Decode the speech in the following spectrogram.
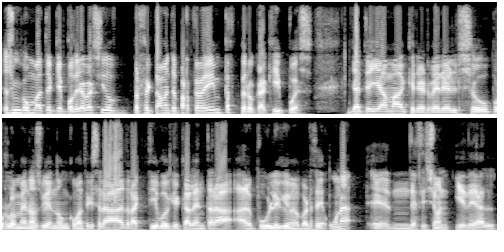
Es un combate que podría haber sido perfectamente parte de Impact, pero que aquí pues ya te llama a querer ver el show, por lo menos viendo un combate que será atractivo y que calentará al público y me parece una eh, decisión ideal.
